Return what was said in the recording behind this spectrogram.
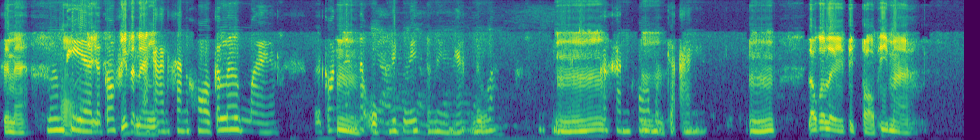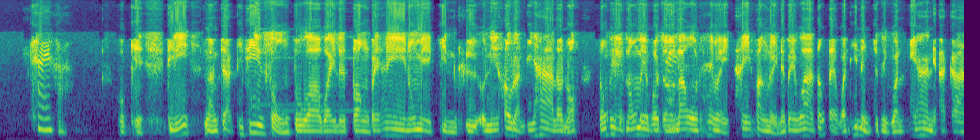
ใช่ไหม เริ่มเพลียอ๋อโอเคแล้วก็นี่แสดงอาการคันคอก็เริ่มมา แล้วก็อืแน่มนหน้าอกนิดๆอะไรอย่างเงี้ยหรือว่าอืม ก็คันคอเหมือนจะไอ อืม เราก็เลยติดต่อพี่มา ใช่ค่ะ โอเค ทีนี้หลังจากที่พี่ส่งตัวไวเลอตองไปให้น้องเมย์กิน คือวันนี้เข้าวันที่ห้าแล้วเนาะน้องเมย์น้องเมย์พอจะเล่าให้ไหมให้ฟังหน่อยได้ไหมว่าตั้งแต่วันที่หนึ่งจนถึงวันที่ห้าเนี่ยอาการ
